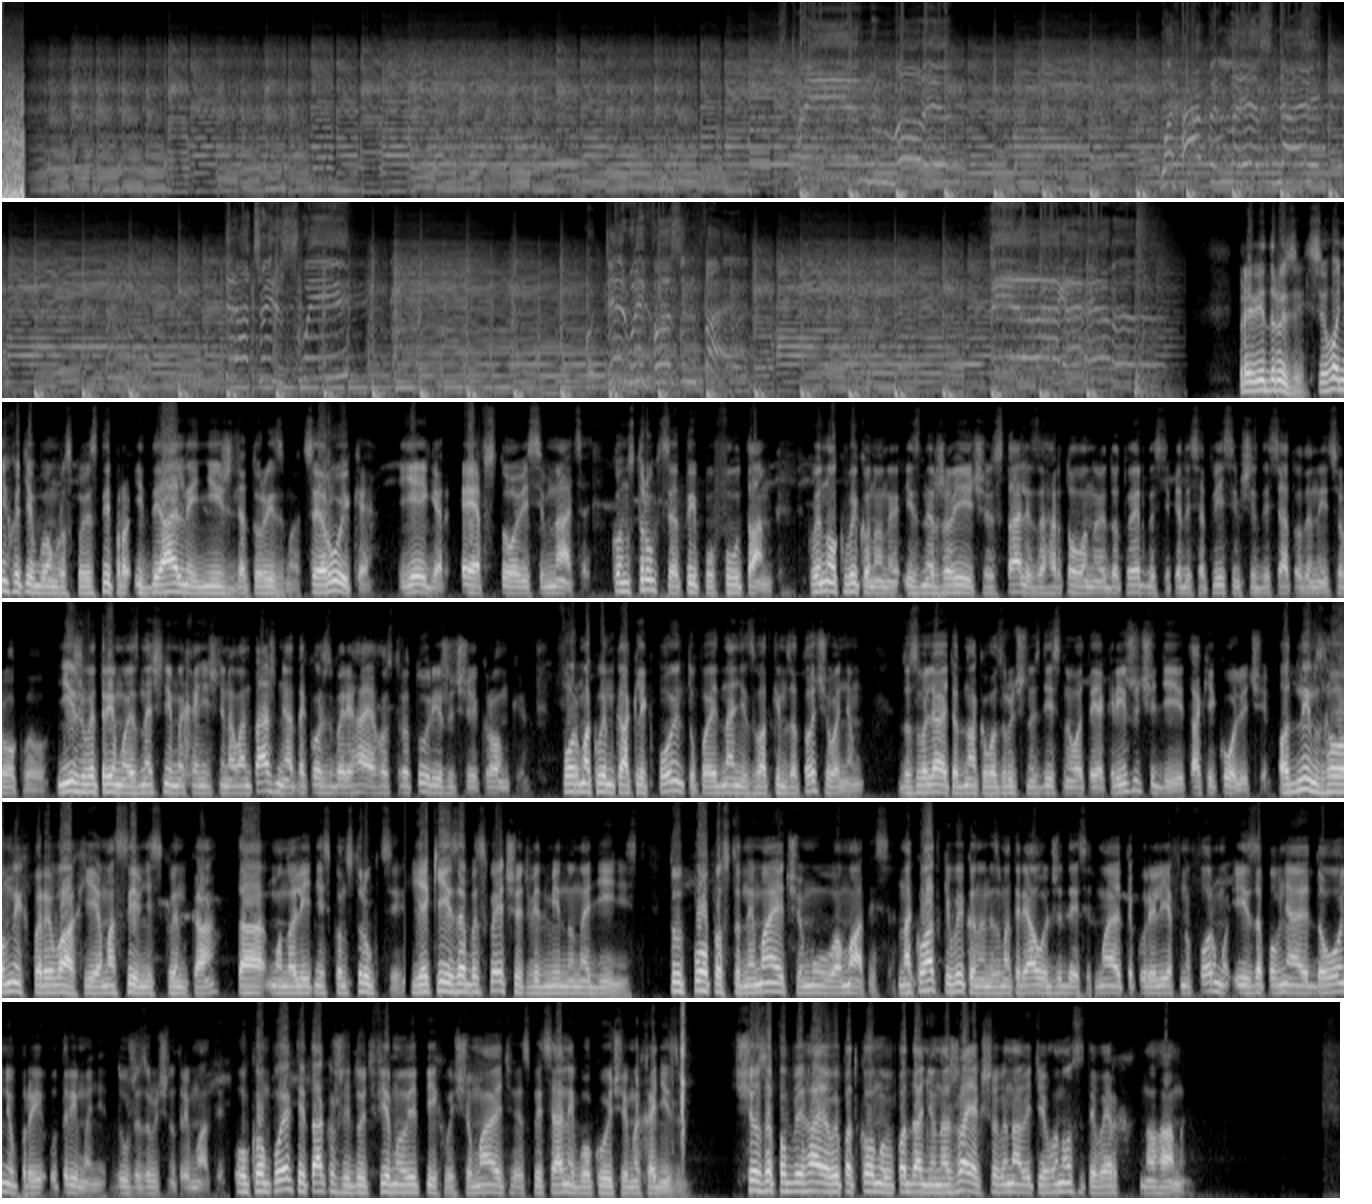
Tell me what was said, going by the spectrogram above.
Привіт, друзі! Сьогодні хотів би вам розповісти про ідеальний ніж для туризму. Це руйке Jaeger F118. Конструкція типу Full Tank. Клинок виконаний із нержавіючої сталі, загартованої до твердості 58-60 одиниць Роквелу. Ніж витримує значні механічні навантаження, а також зберігає гостроту ріжучої кромки. Форма клинка клікпойнт у поєднанні з гладким заточуванням дозволяють однаково зручно здійснювати як ріжучі дії, так і колючі. Одним з головних переваг є масивність клинка та монолітність конструкції, які забезпечують відмінну надійність. Тут попросту немає чому ламатися. Накладки виконані з матеріалу G10, мають таку рельєфну форму і заповняють долоню при утриманні. Дуже зручно тримати. У комплекті також йдуть фірмові піхви, що мають спеціальний блокуючий механізм, що запобігає випадковому випаданню ножа, якщо ви навіть його носите верх ногами.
